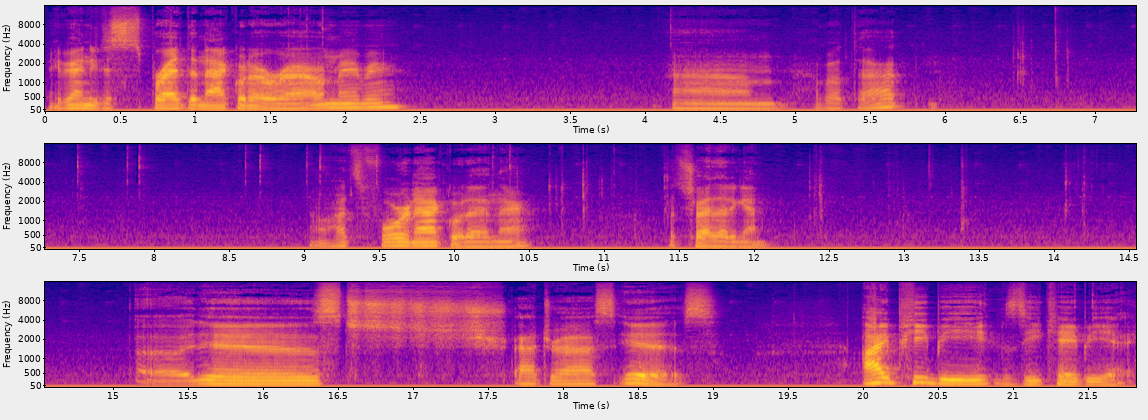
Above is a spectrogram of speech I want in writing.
Maybe I need to spread the Naquadah around, maybe? Um, how about that? Oh, that's four Naquadah in there. Let's try that again. Uh, it is address is IPBZKBA.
